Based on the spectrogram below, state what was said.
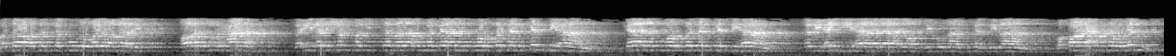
وتارة تكون غير ذلك. قال سبحانه فإذا انشقت السماء فكانت وردة كالدهان كانت وردة كالدهان. فبأي آلاء ربكما تكذبان؟ وقال عز وجل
